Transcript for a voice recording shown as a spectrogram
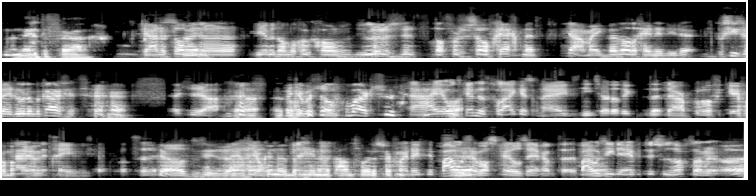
Een echte vraag. Ja, dat zal die, eh, die hebben dan toch ook gewoon, die lullen ze dit, dat voor zichzelf recht met, ja, maar ik ben wel degene die, er, die precies weet hoe het in elkaar zit. Weet je, ja. Ja, Ik heb het zelf gemaakt. Ja, hij ontkent het gelijk en zegt, nee, het is niet zo dat ik da- daar profiteer van mijn eigen wetgeving. Dat, eh, Ja, precies. We hadden kunnen beginnen met antwoorden. Maar de, de pauze Ja. was veelzeggend. De pauze die er even tussen zag, dan, eh,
